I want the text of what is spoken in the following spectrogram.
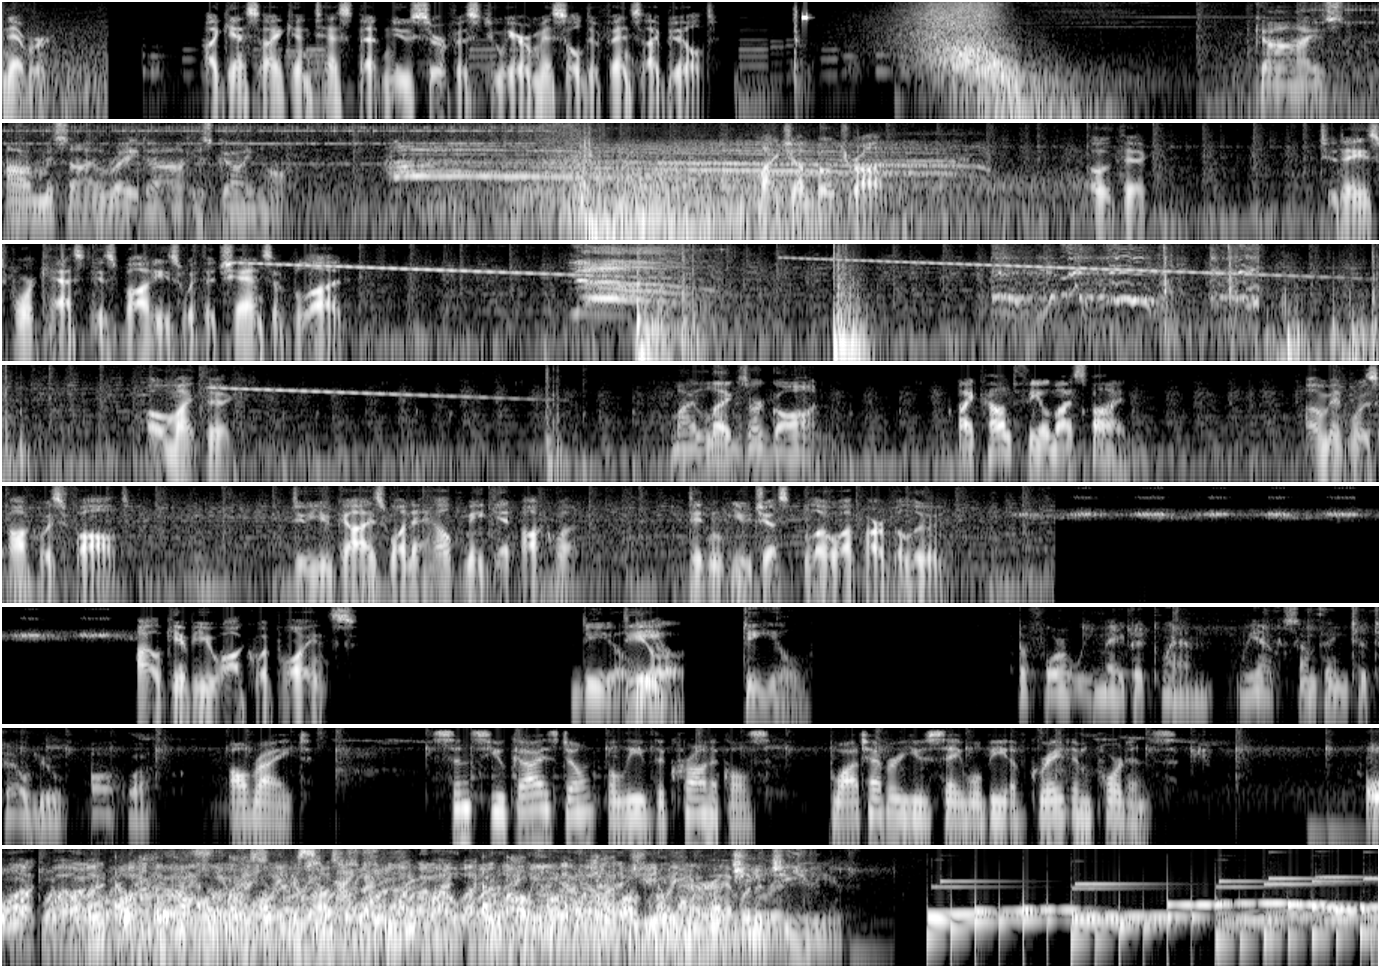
Never. I guess I can test that new surface-to-air missile defense I built. Guys, our missile radar is going off. My Jumbotron. Oh thick. Today's forecast is bodies with a chance of blood. Oh my thick. My legs are gone. I can't feel my spine. Um it was Aqua's fault. Do you guys wanna help me get Aqua? Didn't you just blow up our balloon? I'll give you aqua points. Deal. Deal. Deal. Before we make a plan, we have something to tell you, Aqua. Alright. Since you guys don't believe the chronicles, whatever you say will be of great importance.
